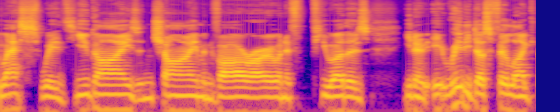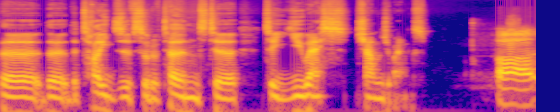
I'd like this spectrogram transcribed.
US with you guys and Chime and Varo and a few others. You know, it really does feel like the the the tides have sort of turned to to US challenger banks. Uh,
